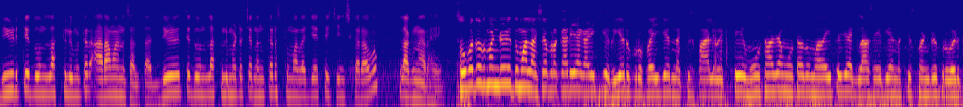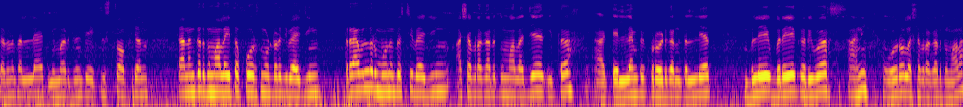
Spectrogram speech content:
दीड ते दोन लाख किलोमीटर आरामानं चालतात. दीड ते दोन लाख किलोमीटरच्या नंतरच तुम्हाला जे ते चेंज करावं लागणार आहे. सोबतच मंडळी तुम्हाला अशा प्रकारे या गाडीची रिअर प्रोफाईल जे नक्कीच पाहायला भेटते. मोठाच्या मोठा तुम्हाला इथं ज्या ग्लास एरिया नक्कीच मंडळी प्रोव्हाइड करण्यात आलेले आहेत. इमर्जन्सी एक्सिस्ट ऑप्शन त्यानंतर तुम्हाला इथं फोर्स मोटरची बॅजिंग ट्रॅव्हलर मोनोबसची बॅजिंग अशा प्रकारे तुम्हाला जे इथं टेल लॅम्प प्रोव्हाइड करण्यात आलेले आहेत. ब्लेक ब्रेक रिव्हर्स आणि ओव्हरऑल अशा प्रकारे तुम्हाला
